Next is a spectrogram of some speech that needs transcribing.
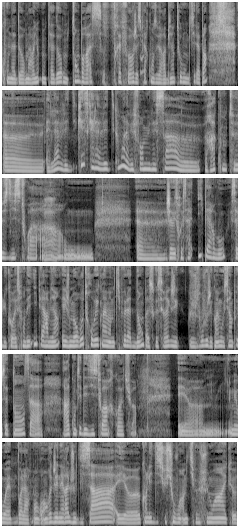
qu'on adore. Marion on t'adore on t'embrasse très fort. J'espère qu'on se verra bientôt mon petit lapin. Euh, elle avait dit qu'est-ce qu'elle avait dit comment elle avait formulé ça euh, raconteuse d'histoire Ah. ou Euh, j'avais trouvé ça hyper beau, ça lui correspondait hyper bien, et je me retrouvais quand même un petit peu là-dedans parce que c'est vrai que, je trouve que j'ai quand même aussi un peu cette tendance à, raconter des histoires, quoi, tu vois. Euh, mais ouais, voilà. En, règle générale, je dis ça. Et euh, quand les discussions vont un petit peu plus loin et que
